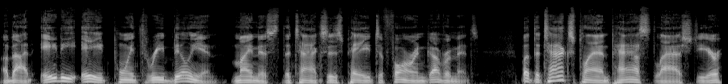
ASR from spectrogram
about 88.3 billion, minus the taxes paid to foreign governments. But the tax plan passed last year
